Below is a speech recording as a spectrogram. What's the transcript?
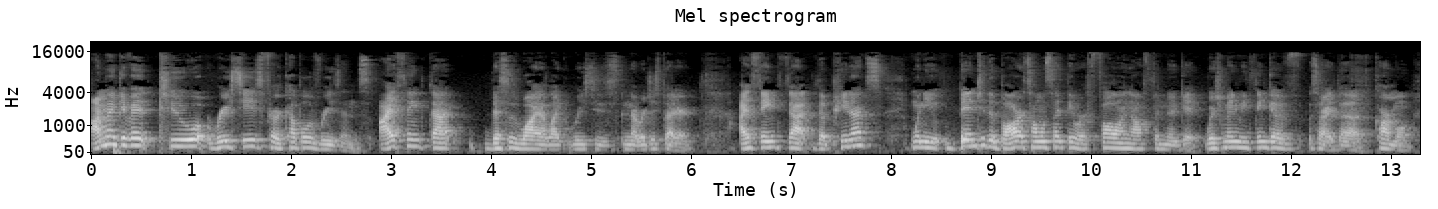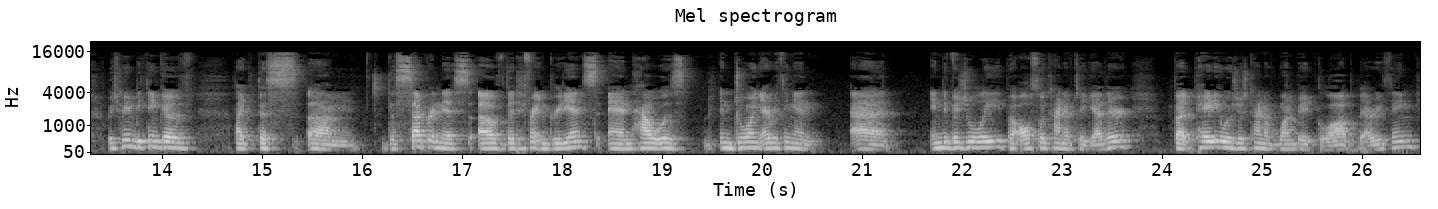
I'm gonna give it to Reese's for a couple of reasons. I think that this is why I like Reese's Nutrageous better. I think that the peanuts when you bit to the bar, it's almost like they were falling off the nougat, which made me think of sorry the caramel, which made me think of like this um the separateness of the different ingredients and how it was enjoying everything in uh individually but also kind of together. But payday was just kind of one big glob of everything.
